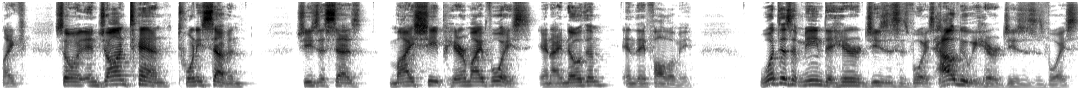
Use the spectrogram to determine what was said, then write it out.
Like, so in John 10 27, Jesus says, My sheep hear my voice, and I know them, and they follow me. What does it mean to hear Jesus' voice? How do we hear Jesus' voice?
